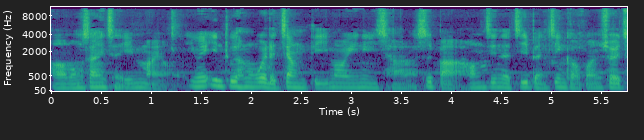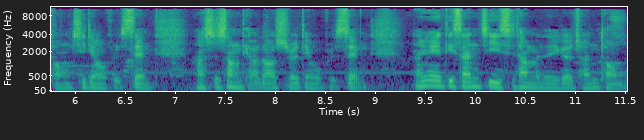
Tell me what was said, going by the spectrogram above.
呃蒙上一层阴霾哦。因为印度他们为了降低贸易逆差了，是把黄金的基本进口关税从七点五 percent，那是上调到十二点五 percent。那因为第三季是他们的一个传统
